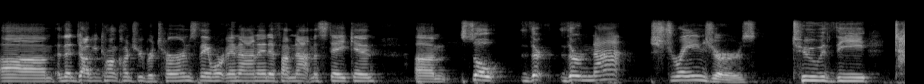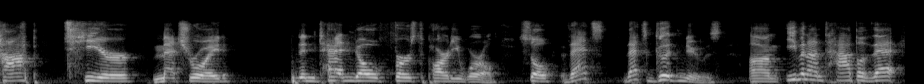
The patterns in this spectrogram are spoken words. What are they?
Um, and then Donkey Kong Country Returns, they were in on it, if I'm not mistaken. Um, so they're they're not strangers to the top tier Metroid Nintendo first party world. So that's that's good news. Um, even on top of that,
